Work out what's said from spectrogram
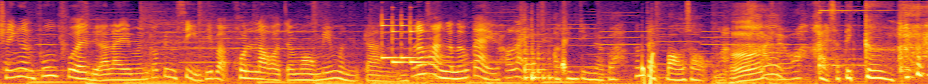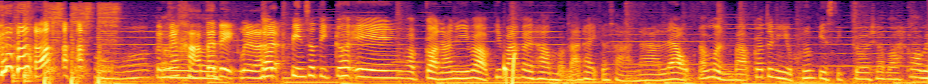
ใช้เงินฟุ่มเฟือยหรืออะไร มันก็เป็นสิ่งที่แบบคนเราอาจจะมองไม่เหมือนกันเริ่มหาเงินตั้งแต่อายู่เท่าไหร่เอาจริงๆเลยปะตั้งแต่ป .2 อะขายอะไรวะขายสติกเกอร์โอ้ เป็นแม่ค้าแต่เด็กเลยนะก็เนี่ย ปริ้นสติกเกอร์เองแบบก่อนหน้านี้แบบที่บ้านเคยทำแบบร้านถ่ายเอกสารนานแล้วแล้วเหมือนแบบก็จะมีอยู่เครื่องปริ้นสติกเกอร์ใช่ปะก็เอาไป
